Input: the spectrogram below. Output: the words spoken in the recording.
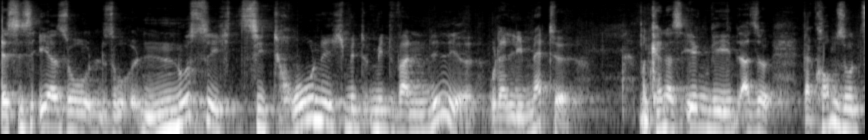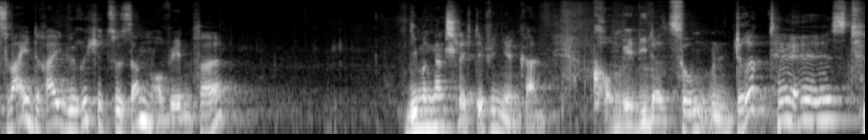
es ist eher so, so nussig, zitronig mit, mit Vanille oder Limette. Man kann das irgendwie, also da kommen so zwei, drei Gerüche zusammen auf jeden Fall, die man ganz schlecht definieren kann. Kommen wir wieder zum Drücktest.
